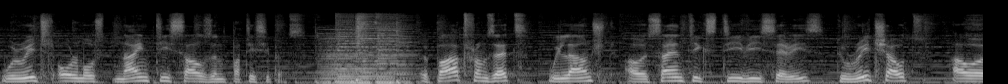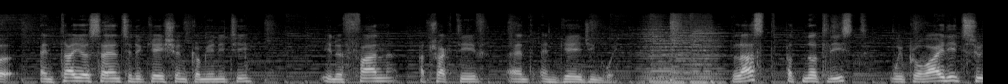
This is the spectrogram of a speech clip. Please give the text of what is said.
we reached almost 90,000 participants. Apart from that, we launched our Scientix TV series to reach out our entire science education community in a fun, attractive and engaging way. Last but not least, we provided su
